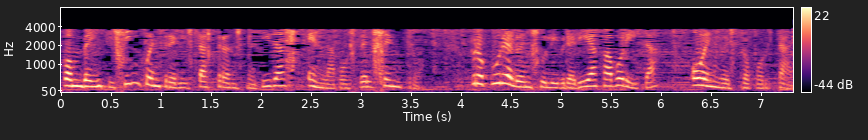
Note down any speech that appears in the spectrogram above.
con 25 entrevistas transmitidas en La Voz del Centro. Procúrelo en su librería favorita o en nuestro portal.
